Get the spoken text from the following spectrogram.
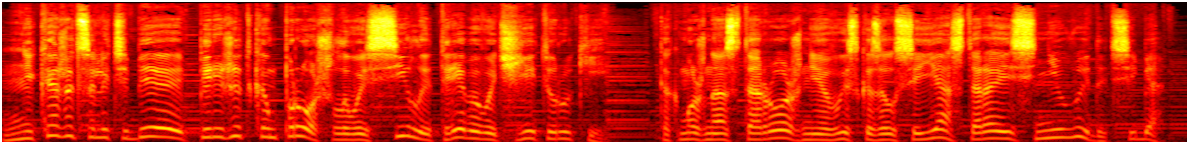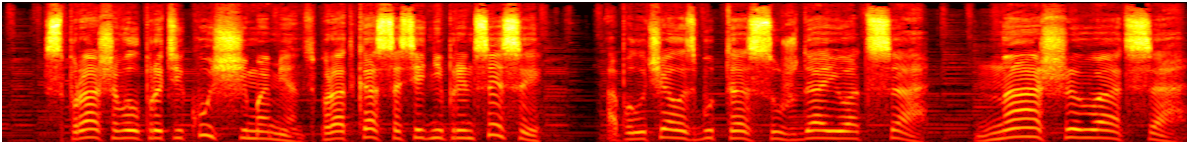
Не кажется ли тебе пережитком прошлого силы требовать чьей-то руки? Как можно осторожнее высказался я, стараясь не выдать себя. Спрашивал про текущий момент, про отказ соседней принцессы, а получалось, будто осуждаю отца, нашего отца.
